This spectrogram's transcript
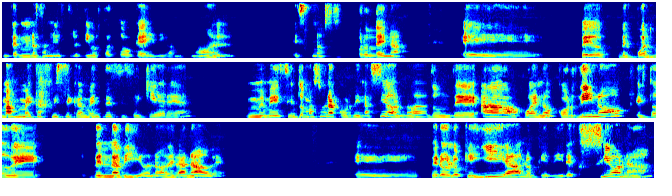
en términos administrativos está todo ok, digamos, ¿no? es, nos ordena. Eh, pero después, más metafísicamente, si se quiere, me, siento más una coordinación, ¿no? Donde, ah, bueno, coordino esto de, del navío, ¿no? De la nave. Eh, pero lo que guía, lo que direcciona,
